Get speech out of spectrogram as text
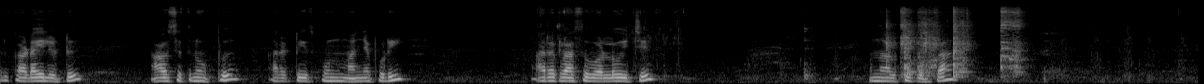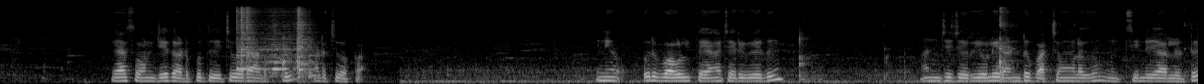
ഒരു കടയിലിട്ട് ആവശ്യത്തിന് ഉപ്പ് അര ടീസ്പൂൺ മഞ്ഞൾപ്പൊടി അര ഗ്ലാസ് വെള്ളം ഒഴിച്ച് ഒന്ന് ഇളക്കി കൊടുക്കാം. ഗ്യാസ് ഓൺ ചെയ്ത് അടുപ്പത്ത് വെച്ച് ഒരടപ്പ് അടച്ചു വെക്കാം. ഇനി ഒരു ബൗൾ തേങ്ങ ചെരുവിയത് അഞ്ച് ചെറിയ ഉള്ളി രണ്ട് പച്ചമുളകും മിക്സിന്റെ ജാറിലിട്ട്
